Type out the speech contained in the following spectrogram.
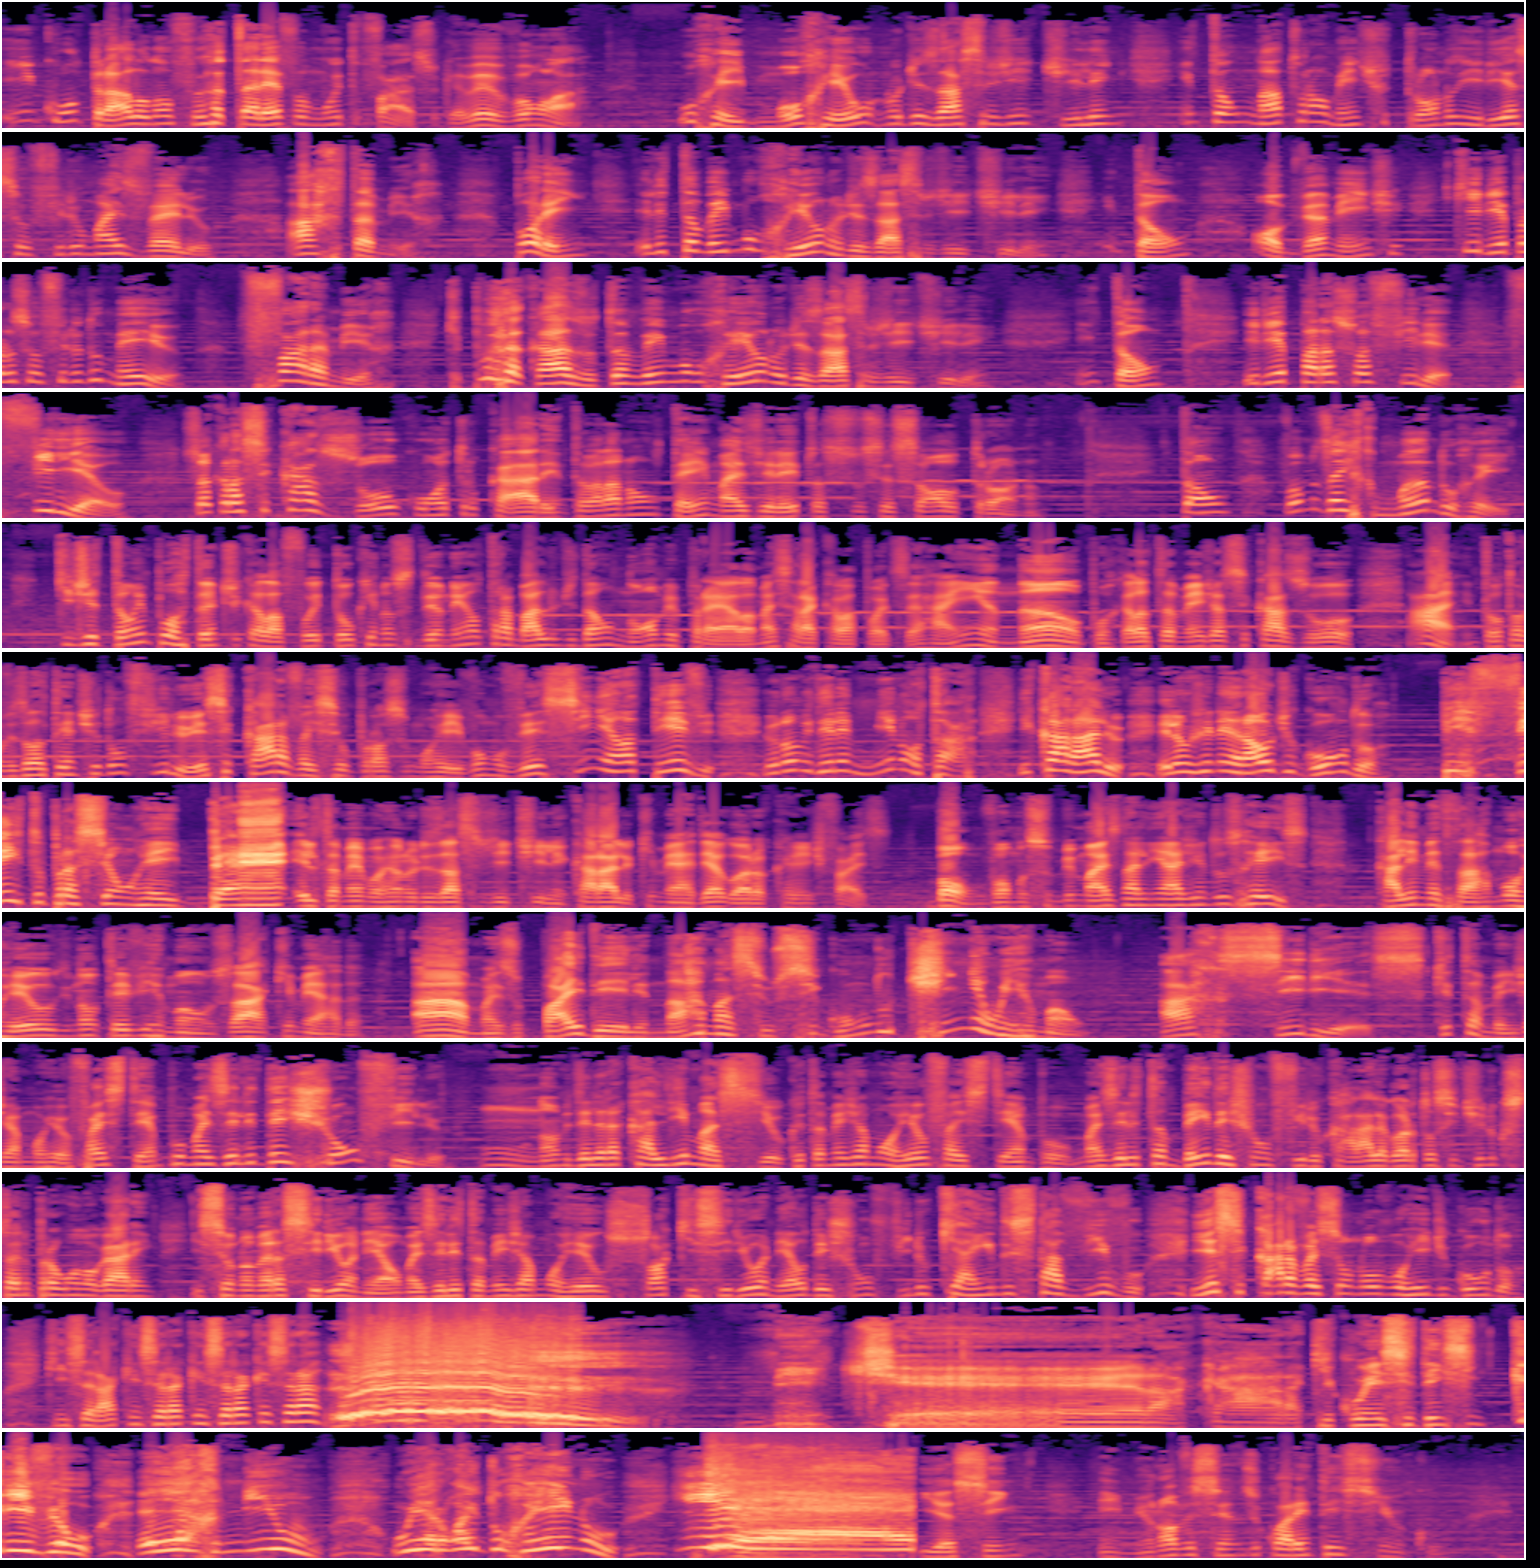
E encontrá-lo não foi uma tarefa muito fácil, quer ver? Vamos lá. O rei morreu no desastre de Ithilien, então naturalmente o trono iria a seu filho mais velho, Artamir. Porém, ele também morreu no desastre de Ithilien, então, obviamente, queria para o seu filho do meio, Faramir, que por acaso também morreu no desastre de Ithilien. Então, iria para sua filha, Firiel, só que ela se casou com outro cara, então ela não tem mais direito à sucessão ao trono. Então, vamos à irmã do rei, que de tão importante que ela foi, Tolkien não se deu nem ao trabalho de dar um nome para ela. Mas será que ela pode ser rainha? Não, porque ela também já se casou. Ah, então talvez ela tenha tido um filho. E esse cara vai ser o próximo rei. Vamos ver? Sim, ela teve. E o nome dele é Minotaur. E caralho, ele é um general de Gondor. perfeito para ser um rei. Bem, ele também morreu no desastre de Tilin. Caralho, que merda, e agora o que a gente faz? Bom, vamos subir mais na linhagem dos reis. Kalimethar morreu e não teve irmãos. Ah, que merda. Ah, mas o pai dele, Narmasil II, tinha um irmão. Arcíries, que também já morreu faz tempo, mas ele deixou um filho. Hum, o nome dele era Kalimacil, que também já morreu faz tempo, mas ele também deixou um filho. Caralho, agora eu tô sentindo que isso tá indo pra algum lugar, hein? E seu nome era Sirionel, mas ele também já morreu. Só que Sirionel deixou um filho que ainda está vivo. E esse cara vai ser o novo rei de Gondor. Quem será? Quem será? Quem será? Quem será? Mentira, cara, que coincidência incrível! É Ernil, o herói do reino! Yeah! E assim, em 1945,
